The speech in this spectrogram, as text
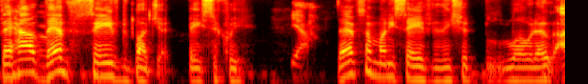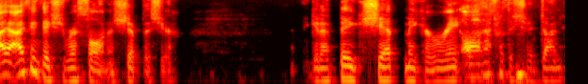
they have they um, have saved budget basically. Yeah. They have some money saved and they should blow it out. I, I think they should wrestle on a ship this year. Get a big ship, make a ring. Oh, that's what they should have done.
